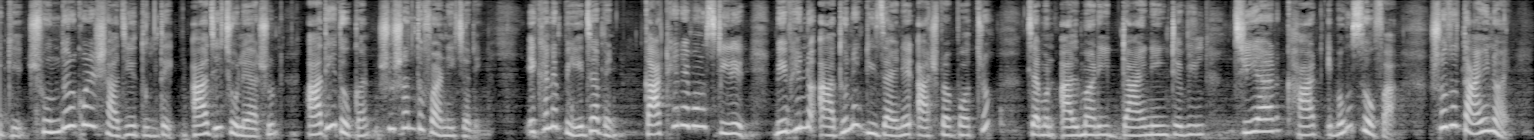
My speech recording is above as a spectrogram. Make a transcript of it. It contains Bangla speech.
বাড়িকে সুন্দর করে সাজিয়ে তুলতে আজই চলে আসুন আদি দোকান সুশান্ত ফার্নিচারে। এখানে পেয়ে যাবেন কাঠের এবং স্টিলের বিভিন্ন আধুনিক ডিজাইনের আসবাবপত্র, যেমন আলমারি, ডাইনিং টেবিল, চেয়ার, খাট এবং সোফা। শুধু তাই নয়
